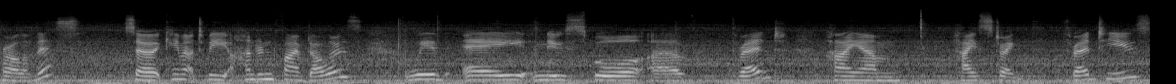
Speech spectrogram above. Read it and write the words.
for all of this. So it came out to be $105 with a new spool of thread, high um, high strength thread to use.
